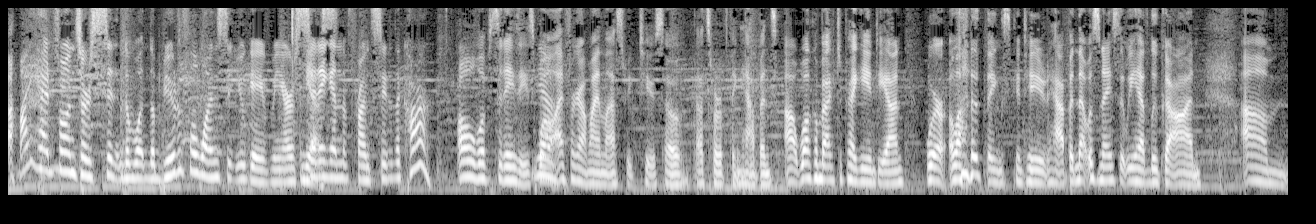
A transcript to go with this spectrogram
on. My headphones are sitting. The, the beautiful ones that you gave me are sitting Yes. in the front seat of the car. Oh, whoops the daisies. Well, I forgot mine last week too, so that sort of thing happens. Uh, welcome back to Peggy and Dionne, where a lot of things continue to happen. That was nice that we had Luca on, um,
